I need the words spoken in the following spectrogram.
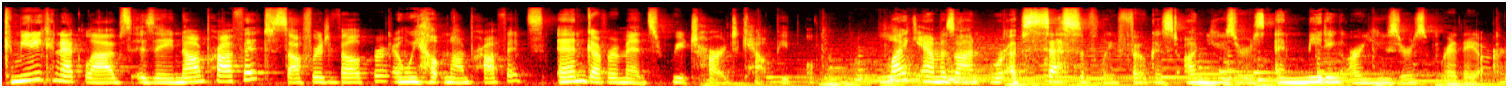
Community Connect Labs is a nonprofit software developer, and we help nonprofits and governments reach hard to count people. Like Amazon, we're obsessively focused on users and meeting our users where they are.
